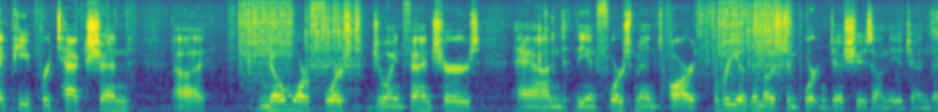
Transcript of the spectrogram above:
IP protection, uh, no more forced joint ventures, and the enforcement are three of the most important issues on the agenda.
